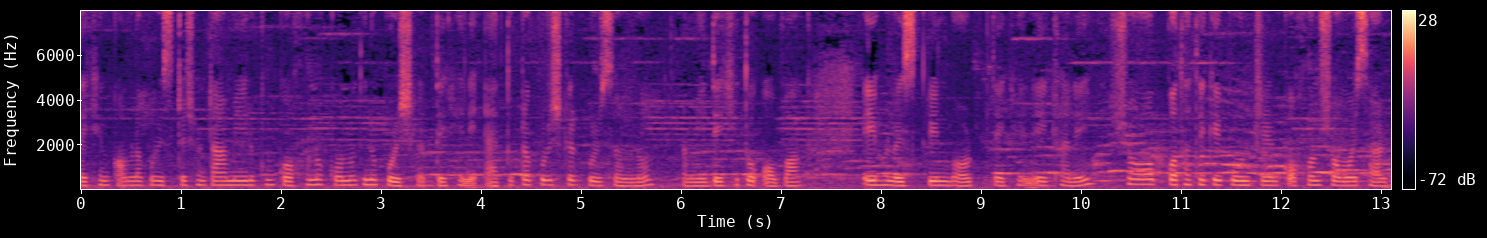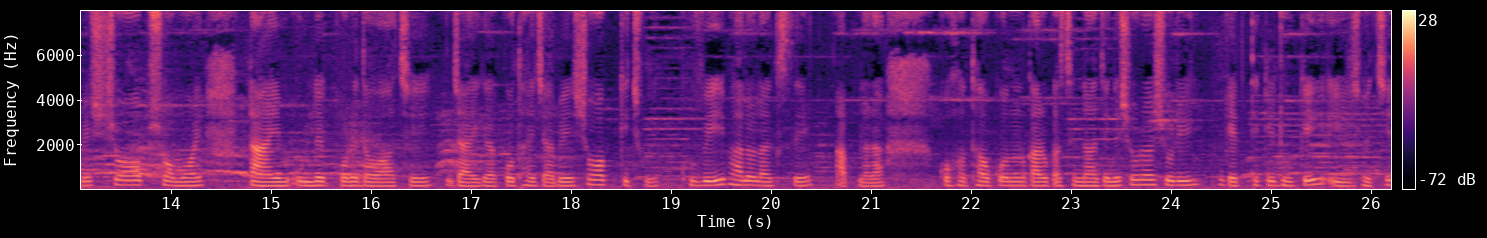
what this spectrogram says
দেখেন কমলাপুর স্টেশনটা আমি এরকম কখনো কোনো দিনও পরিষ্কার দেখিনি। এতটা পরিষ্কার পরিচ্ছন্ন, আমি দেখি তো অবাক। এই হলো স্ক্রিন বোর্ড দেখেন এইখানে সব কথা থেকে কোন ট্রেন কখন সময় ছাড়বে, সব সময় টাইম উল্লেখ করে দেওয়া আছে, জায়গা কোথায় যাবে সব কিছু খুবই ভালো লাগছে আপনারা। কোথাও কোন কারও কাছে না জেনে সরাসরি গেট থেকে ঢুকেই এই হচ্ছে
